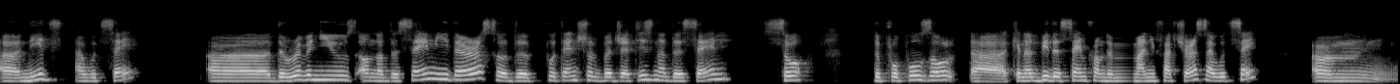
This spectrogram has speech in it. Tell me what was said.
uh, needs, I would say. Uh, the revenues are not the same either, so the potential budget is not the same. So the proposal uh, cannot be the same from the manufacturers, I would say. Um,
